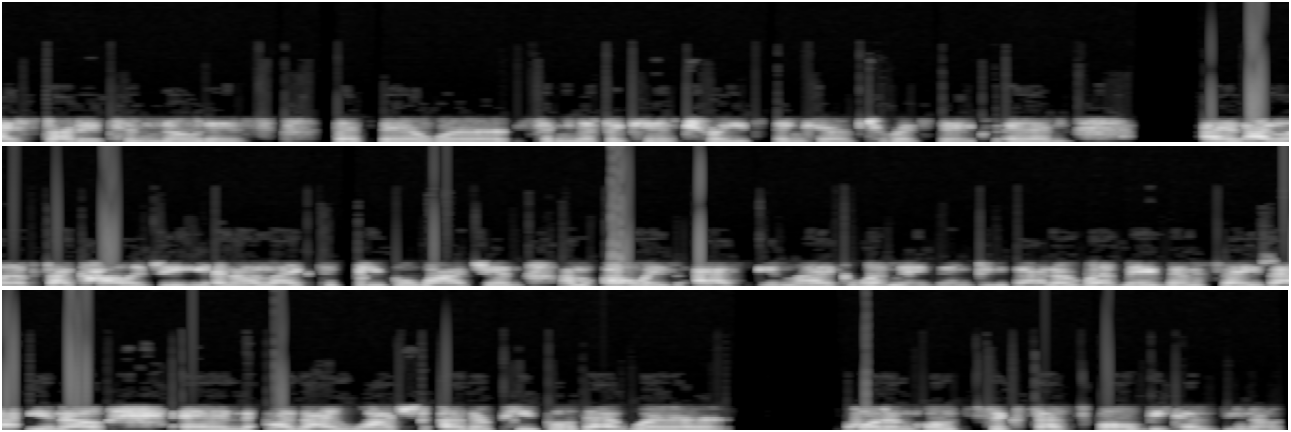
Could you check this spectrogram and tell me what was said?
I started to notice that there were significant traits and characteristics. And I, I love psychology and I like to people watch and I'm always asking like, what made them do that or what made them say that, you know? And as I watched other people that were quote unquote successful because, you know,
